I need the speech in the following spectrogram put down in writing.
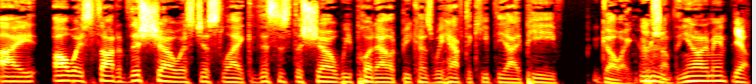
I always thought of this show as just like this is the show we put out because we have to keep the IP going or something. You know what I mean? Yeah.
